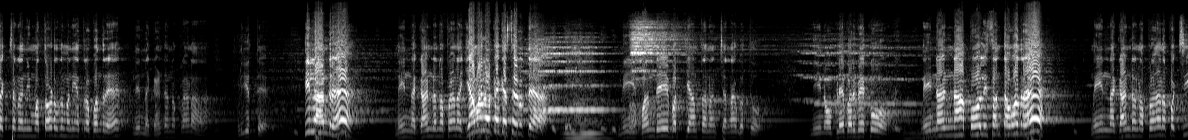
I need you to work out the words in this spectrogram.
ತಕ್ಷಣ ನಿಮ್ಮ ತೋಟದ ಮನೆ ಹತ್ರ ಬಂದ್ರೆ ನಿನ್ನ ಗಂಡನ ಪ್ರಾಣ ಉಳಿಯುತ್ತೆ. ಇಲ್ಲ ಅಂದ್ರೆ ನಿನ್ನ ಗಂಡನ ಪ್ರಾಣ ಯಮಲೋಕಕ್ಕೆ ಸೇರುತ್ತೆ? ನೀ ಬಂದೇ ಬರ್ತೀಯ ಅಂತ ನಂಗೆ ಚೆನ್ನಾಗ್ ಗೊತ್ತು. ನೀನ್ ಬರಬೇಕು. ನಿನ್ನ ಅಣ್ಣ ಪೊಲೀಸ್ ಅಂತ ಹೋದ್ರೆ ನಿನ್ನ ಗಂಡನ ಪ್ರಾಣ ಪಕ್ಷಿ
